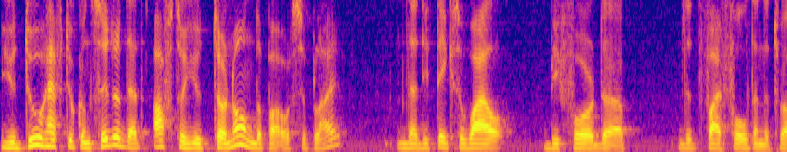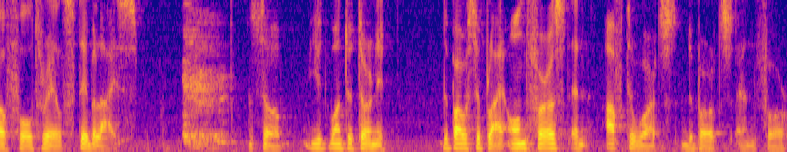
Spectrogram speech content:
You do have to consider that after you turn on the power supply, that it takes a while before the, the 5 volt and the 12 volt rails stabilize. so you'd want to turn it, the power supply on first and afterwards the boards and for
